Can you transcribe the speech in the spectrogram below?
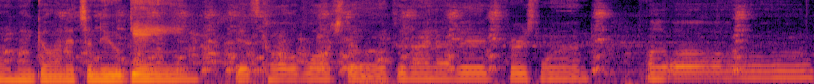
Oh my god, it's a new game. It's called Watch Dogs, and I have its first one.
